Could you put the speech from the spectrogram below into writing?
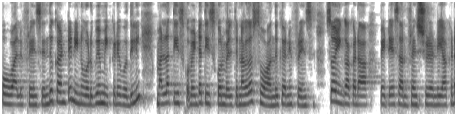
పోవాలి ఫ్రెండ్స్. ఎందుకంటే నేను వడిబియ్యం ఇక్కడే వదిలి మళ్ళీ తీసుకో వెంట తీసుకొని వెళ్తున్నా కదా సో అందుకని ఫ్రెండ్స్. సో ఇంకా అక్కడ పెట్టేశాను ఫ్రెండ్స్ చూడండి అక్కడ.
